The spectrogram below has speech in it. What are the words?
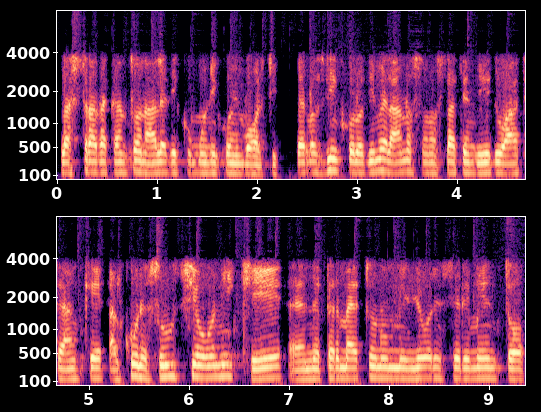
la strada cantonale dei comuni coinvolti. Per lo svincolo di Melano sono state individuate anche alcune soluzioni che eh, ne permettono un migliore inserimento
